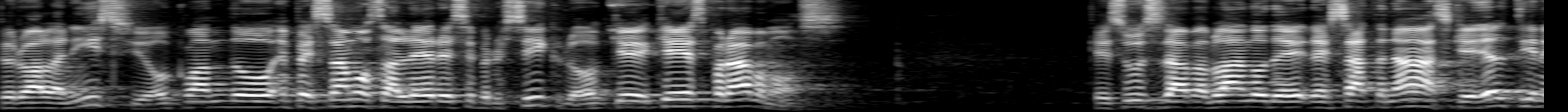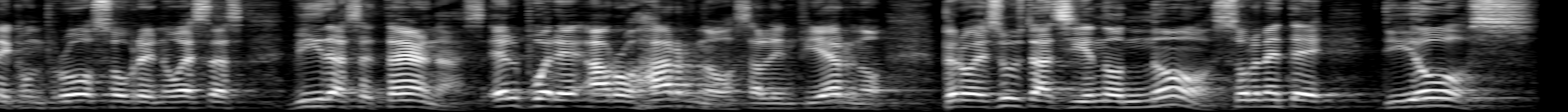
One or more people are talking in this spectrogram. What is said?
Pero al inicio, cuando empezamos a leer ese versículo, ¿qué, esperábamos? Jesús estaba hablando de, Satanás, que Él tiene control sobre nuestras vidas eternas. Él puede arrojarnos al infierno. Pero Jesús está diciendo, no, solamente Dios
